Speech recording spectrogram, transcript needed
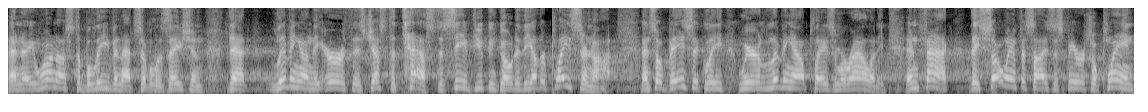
and they want us to believe in that civilization that living on the earth is just a test to see if you can go to the other place or not. And so basically, we're living out plays of morality. In fact, they so emphasize the spiritual plane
